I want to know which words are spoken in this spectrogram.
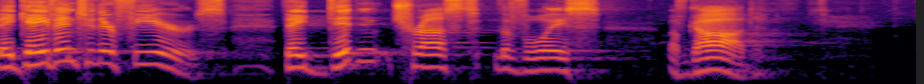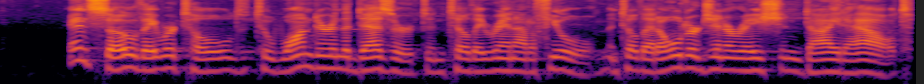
They gave in to their fears. They didn't trust the voice of God. And so they were told to wander in the desert until they ran out of fuel, until that older generation died out.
